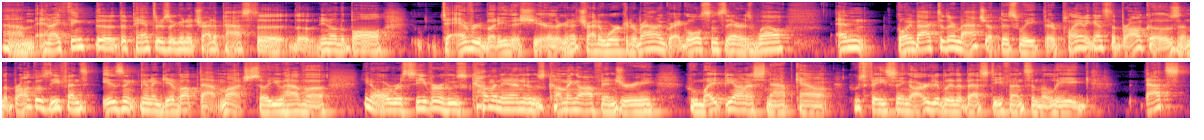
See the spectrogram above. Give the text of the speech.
um, and I think the the Panthers are going to try to pass the the you know the ball to everybody this year. They're going to try to work it around. Greg Olsen's there as well, and going back to their matchup this week, they're playing against the Broncos, and the Broncos defense isn't going to give up that much. So you have a you know a receiver who's coming in, who's coming off injury, who might be on a snap count, who's facing arguably the best defense in the league. That's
